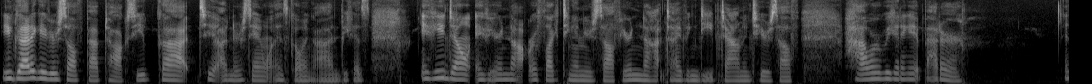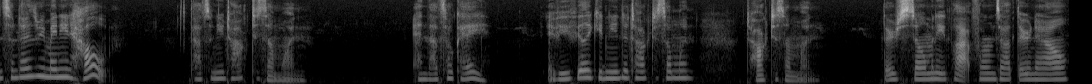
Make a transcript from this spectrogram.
You got to give yourself pep talks. You got to understand what is going on because if you don't, if you're not reflecting on yourself, you're not diving deep down into yourself, how are we going to get better? And sometimes we may need help. That's when you talk to someone. And that's okay. If you feel like you need to talk to someone, talk to someone. There's so many platforms out there now.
